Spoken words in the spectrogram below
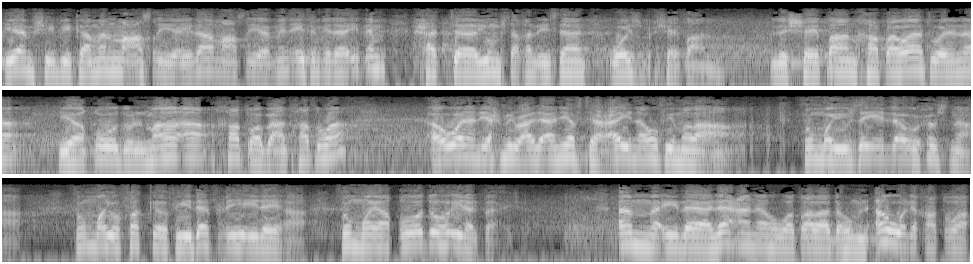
يمشي بك من معصية إلى معصية من إثم إلى إثم حتى يمسخ الإنسان ويصبح شيطان. للشيطان خطوات ولا يقود المرأة خطوة بعد خطوة. أولا يحمل على أن يفتح عينه في امرأة ثم يزين له حسنها ثم يفكر في دفعه إليها ثم يقوده إلى الفاحشة أما إذا لعنه وطرده من أول خطوة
